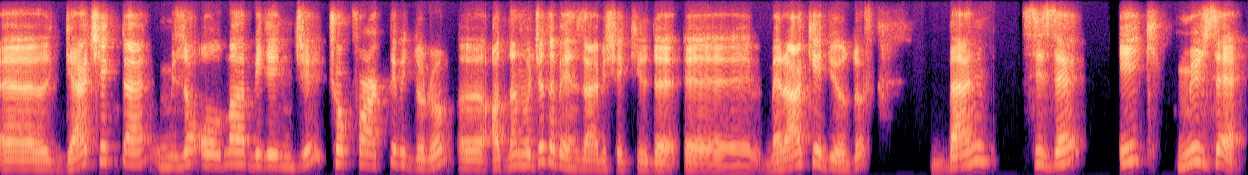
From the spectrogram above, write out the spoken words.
Ee, gerçekten müze olma bilinci çok farklı bir durum. Ee, Adnan Hoca da benzer bir şekilde e, merak ediyordur. Ben size ilk müze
